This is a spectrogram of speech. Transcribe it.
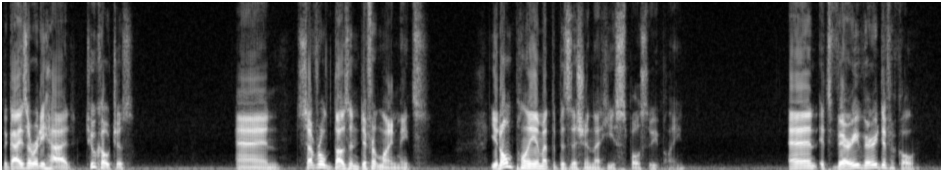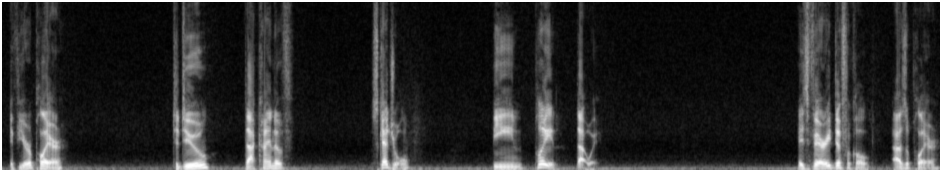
The guy's already had two coaches and several dozen different line mates. You don't play him at the position that he's supposed to be playing. And it's very, very difficult if you're a player to do that kind of schedule being played that way. It's very difficult as a player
